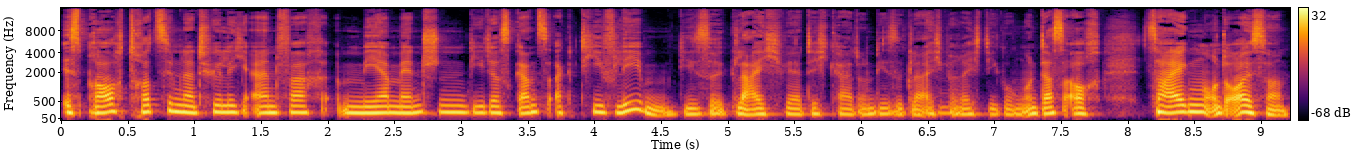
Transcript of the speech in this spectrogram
es braucht trotzdem natürlich einfach mehr Menschen, die das ganz aktiv leben, diese Gleichwertigkeit und diese Gleichberechtigung und das auch zeigen und äußern.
